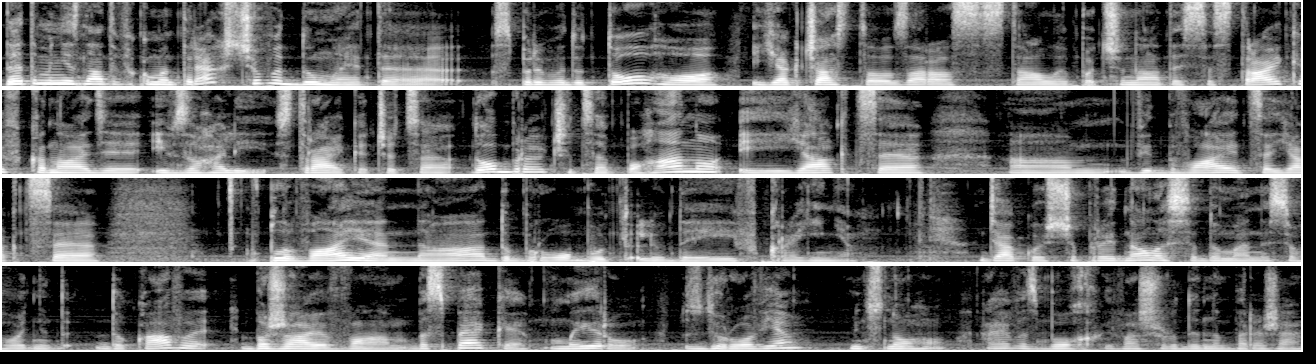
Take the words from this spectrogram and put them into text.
Дайте мені знати в коментарях, що ви думаєте з приводу того, як часто зараз стали починатися страйки в Канаді, і взагалі страйки, чи це добре, чи це погано, і як це ем, відбувається, як це впливає на добробут людей в країні. Дякую, що приєдналися до мене сьогодні до кави. Бажаю вам безпеки, миру, здоров'я, міцного. Хай вас Бог і вашу родину береже.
